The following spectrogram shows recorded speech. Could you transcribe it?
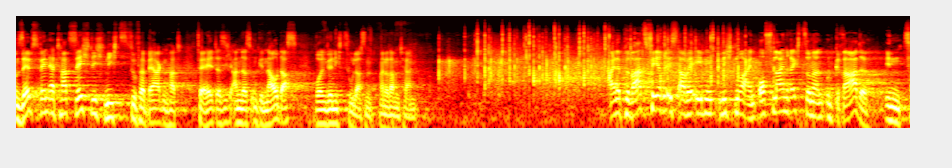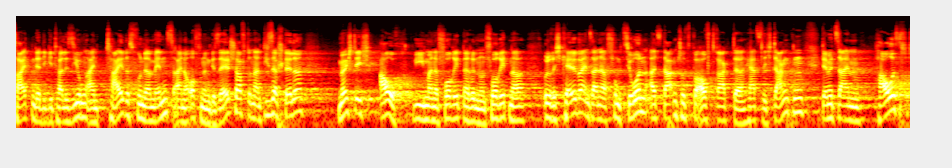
Und selbst wenn er tatsächlich nichts zu verbergen hat, verhält er sich anders. Und genau das wollen wir nicht zulassen, meine Damen und Herren. Eine Privatsphäre ist aber eben nicht nur ein Offline-Recht, sondern und gerade in Zeiten der Digitalisierung ein Teil des Fundaments einer offenen Gesellschaft. Und an dieser Stelle möchte ich auch, wie meine Vorrednerinnen und Vorredner, Ulrich Kelber in seiner Funktion als Datenschutzbeauftragter herzlich danken, der mit seinem Haus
